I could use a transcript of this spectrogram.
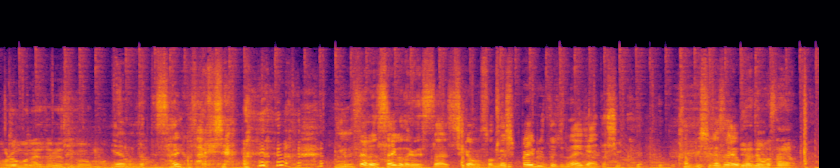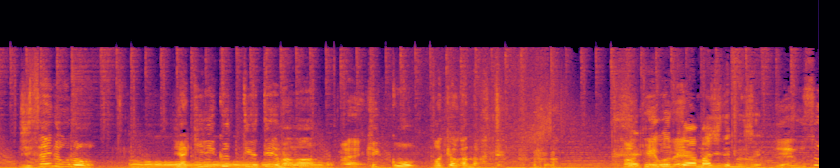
俺もねそれすごい思う。いやもうだって最後だけじゃん。言うたら最後だけでさしかもそんな失敗ルートじゃないじゃん私。勘弁してくださいよいやでもさ実際のところ焼肉っていうテーマははい。結構わけわかんなかった焼肉はマジでむずい。え嘘？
